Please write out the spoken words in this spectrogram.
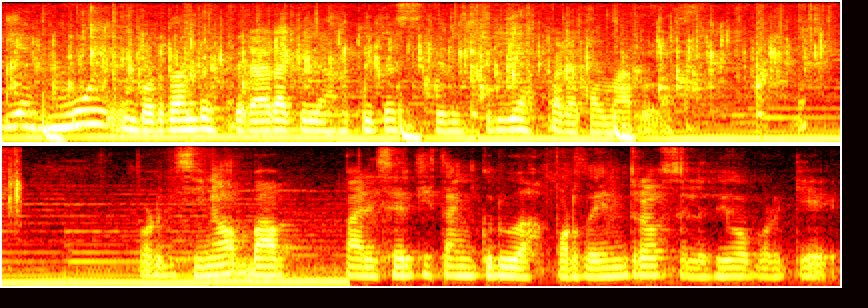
Y es muy importante esperar a que las rosquitas estén frías para comerlas. Porque si no va a parecer que están crudas por dentro. Se los digo porque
